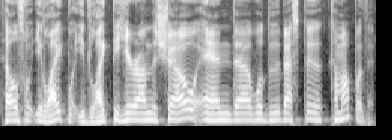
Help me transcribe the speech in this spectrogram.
tell us what you like, what you'd like to hear on the show, and uh, we'll do the best to come up with it.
